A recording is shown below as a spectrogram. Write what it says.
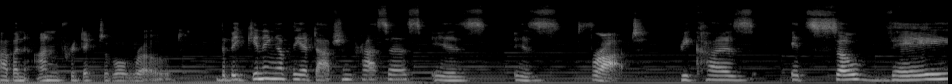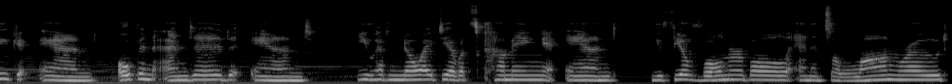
of an unpredictable road. The beginning of the adoption process is is fraught because it's so vague and open-ended and you have no idea what's coming and you feel vulnerable and it's a long road.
